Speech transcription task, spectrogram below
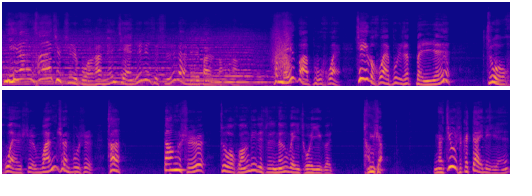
你让他去治国安民，简直是实在没办法啊！他没法不坏，这个坏不是他本人做坏事，完全不是他。当时做皇帝的只能委托一个丞相，那就是个代理人。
